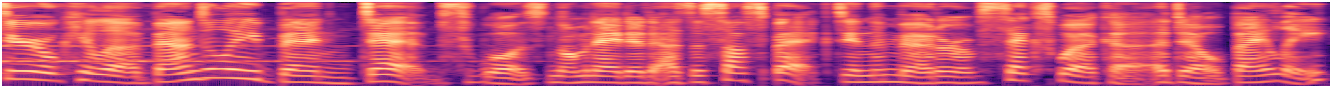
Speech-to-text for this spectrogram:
Serial killer Bandali Ben Debs was nominated as a suspect in the murder of sex worker Adele Bailey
